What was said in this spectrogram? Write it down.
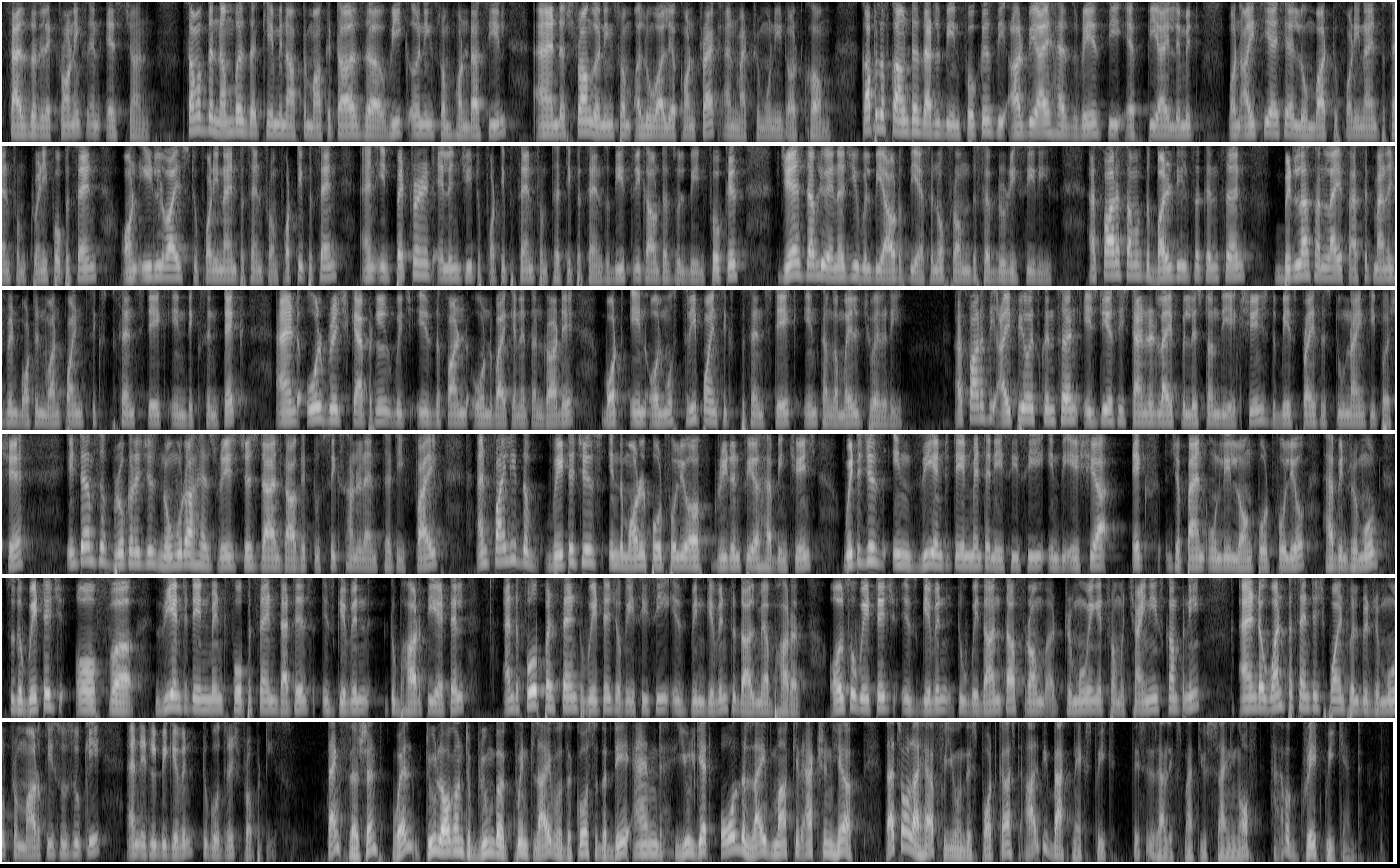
Salzer Electronics, and S Chand. Some of the numbers that came in after market hours uh, weak earnings from Honda Siel and uh, strong earnings from Ahluwalia Contract and Matrimony.com. Couple of counters that will be in focus. The RBI has raised the FPI limit on ICICI Lombard to 49% from 24%, on Edelweiss to 49% from 40%, and in Petronet LNG to 40% from 30%. So these three counters will be in focus. JSW Energy will be out of the F&O from the February series. As far as some of the bulk deals are concerned, Birla Sun Life Asset Management bought in 1.6% stake in Dixon Tech And Old Bridge Capital, which is the fund owned by Kenneth Andrade, bought in almost 3.6% stake in Thangamayil Jewelry. As far as the IPO is concerned, HDFC Standard Life will list on the exchange. The base price is 290 per share. In terms of brokerages, Nomura has raised Just Dial target to 635. And finally, the weightages in the model portfolio of Greed and Fear have been changed. Weightages in Zee Entertainment and ACC in the Asia ex Japan only long portfolio have been removed. So the weightage of uh, Zee Entertainment 4% that is is given to Bharti Airtel and the 4% weightage of ACC is been given to Dalmia Bharat. Also, weightage is given to Vedanta from uh, removing it from a Chinese company, and one percentage point will be removed from Maruti Suzuki, and it will be given to Godrej Properties. Thanks, Darshan. Well, do log on to Bloomberg Quint Live over the course of the day and you'll get all the live market action here. That's all I have for you on this podcast. I'll be back next week. This is Alex Matthews signing off. Have a great weekend.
